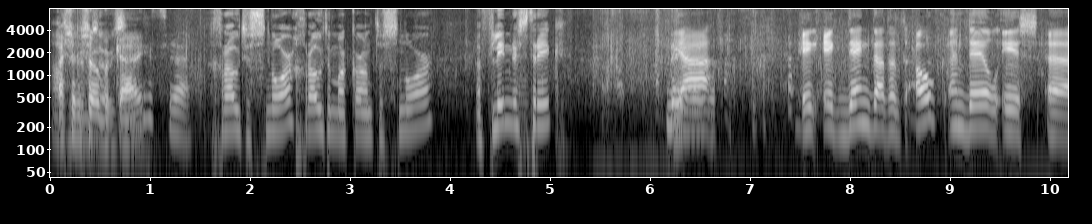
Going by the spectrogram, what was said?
Als je ik hem zo bekijkt. Ja. Grote snor, grote markante snor. Een vlinderstrik. Ja, ik, ik denk dat het ook een deel is. eh,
